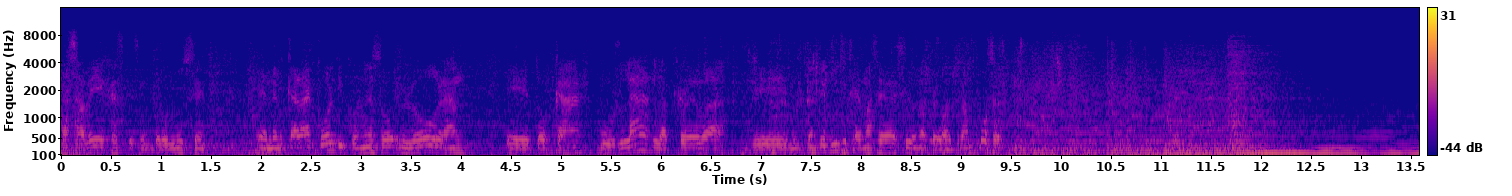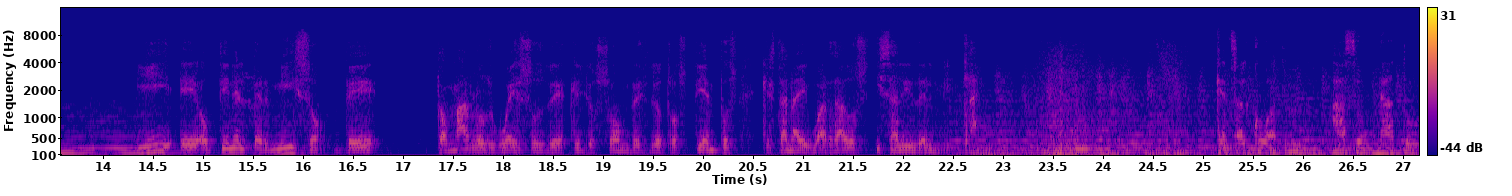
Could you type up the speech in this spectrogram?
Las abejas que se introducen en el caracol y con eso logran eh, tocar, burlar la prueba de Mictlantecutli, que además había sido una prueba tramposa. Y eh, obtiene el permiso de tomar los huesos de aquellos hombres de otros tiempos que están ahí guardados y salir del Mictlán. Quetzalcoatl hace un hato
